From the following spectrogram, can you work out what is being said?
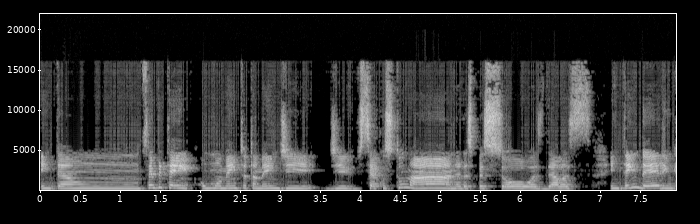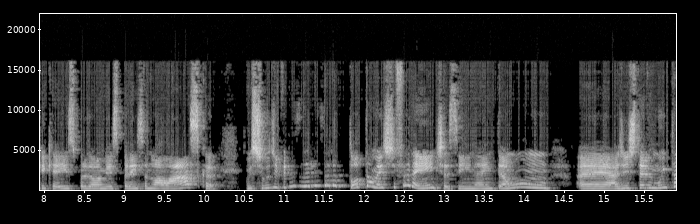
Então, sempre tem um momento também de, de se acostumar, né? Das pessoas, delas entenderem o que, que é isso. Por exemplo, a minha experiência no Alasca, o estilo de vida deles era totalmente diferente, assim, né? Então, é, a gente teve muita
